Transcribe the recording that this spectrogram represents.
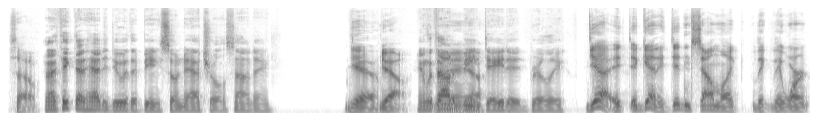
So And I think that had to do with it being so natural sounding Yeah, yeah, and without Yeah, it being yeah. dated, really. Yeah, it, again, it didn't sound like they, they weren't,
